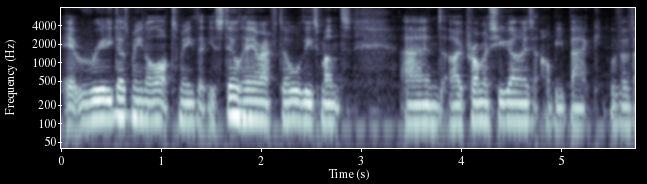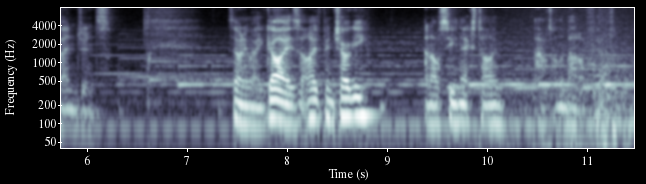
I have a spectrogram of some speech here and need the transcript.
it really does mean a lot to me that you're still here after all these months, and I promise you guys I'll be back with a vengeance. So anyway, guys, I've been Chuggy, and I'll see you next time out on the battlefield.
